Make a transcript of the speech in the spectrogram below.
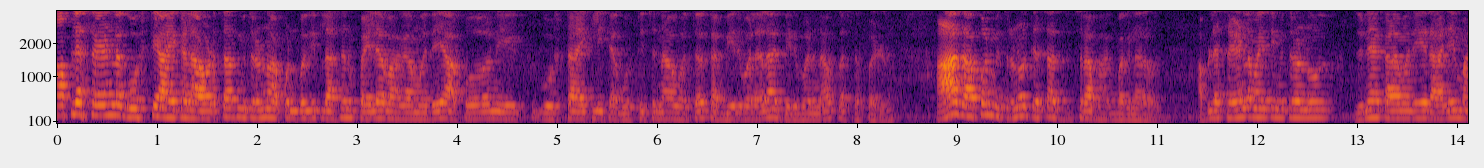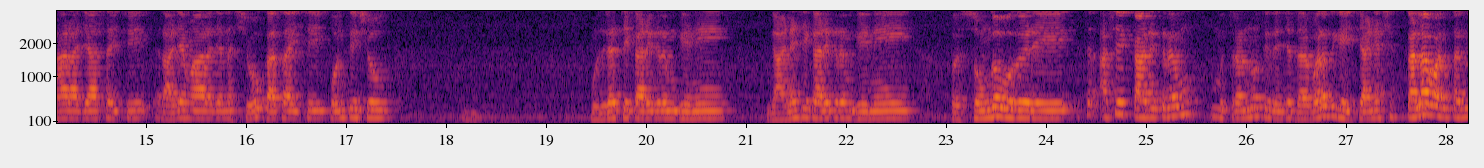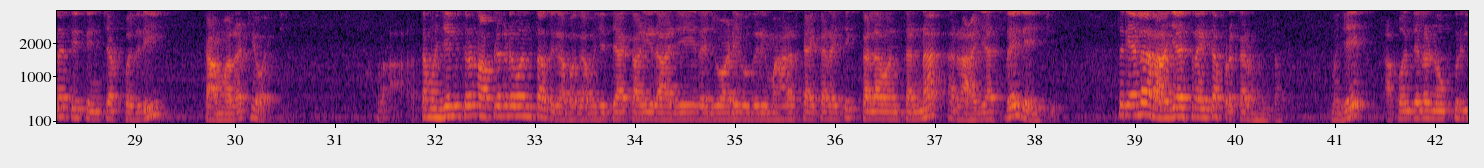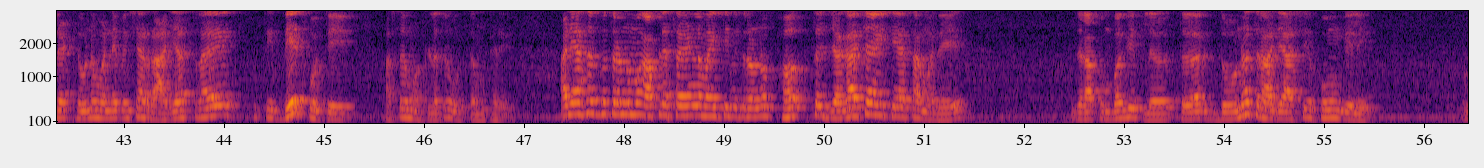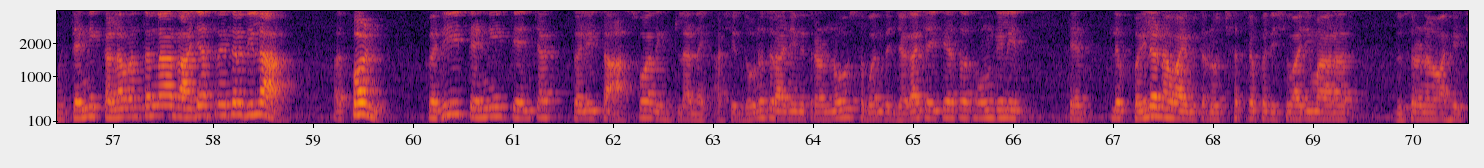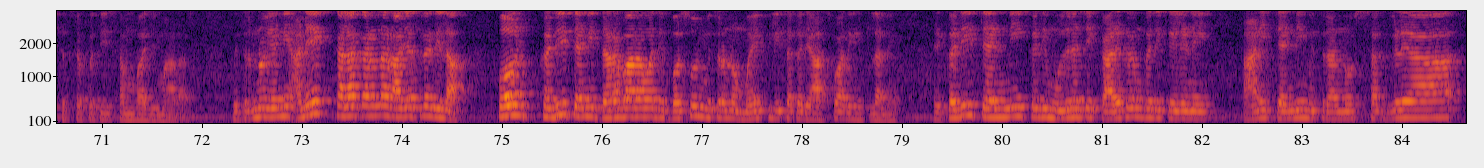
आपल्या सगळ्यांना गोष्टी ऐकायला आवडतात. मित्रांनो आपण बघितलं असेल पहिल्या भागामध्ये आपण एक गोष्ट ऐकली. त्या गोष्टीचं नाव होतं का बिरबलाला? बिरबल नाव कसं पडलं? आज आपण मित्रांनो त्याचा दुसरा भाग बघणार आहोत. आपल्या सगळ्यांना माहिती आहे मित्रांनो जुन्या काळामध्ये राजे महाराजे असायचे. राजा महाराजांना शोक असायचे. कोणते शोक? मुजऱ्याचे कार्यक्रम घेणे गाण्याचे कार्यक्रम घेणे सोंग वगैरे. तर असे कार्यक्रम मित्रांनो ते त्यांच्या दरबारात घ्यायचे आणि अशा कलावंतांना ते त्यांच्या पदरी कामाला ठेवायचे. आता म्हणजे मित्रांनो आपल्याकडे म्हणतात का बघा म्हणजे त्या काळी राजे रजवाडे वगैरे महाराज काय करायचे? कलावंतांना राजाश्रय द्यायचे. तर याला राजाश्रयाचा प्रकार म्हणतात. म्हणजे आपण त्याला नोकरीला ठेवणं म्हणण्यापेक्षा राजाश्रय ते देत होते असं म्हटलं तर उत्तम ठरेल. आणि असंच मित्रांनो मग आपल्या सगळ्यांना माहिती मित्रांनो फक्त जगाच्या इतिहासामध्ये जर आपण बघितलं तर दोनच राजे असे होऊन गेले. मग त्यांनी कलावंतांना राजाश्रय तर दिला पण कधी त्यांनी त्यांच्या कलेचा आस्वाद घेतला नाही. असे दोनच राजे मित्रांनो संबंध जगाच्या इतिहासात होऊन गेलेत त्यातलं पहिलं नाव आहे मित्रांनो छत्रपती शिवाजी महाराज. दुसरं नाव आहे छत्रपती संभाजी महाराज. मित्रांनो यांनी अनेक कलाकारांना राजाश्रय दिला पण कधी त्यांनी दरबारामध्ये बसून मित्रांनो मैफिलीचा कधी आस्वाद घेतला नाही. आणि कधी त्यांनी कधी मुजऱ्याचे कार्यक्रम कधी केले नाही. आणि त्यांनी मित्रांनो सगळ्या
